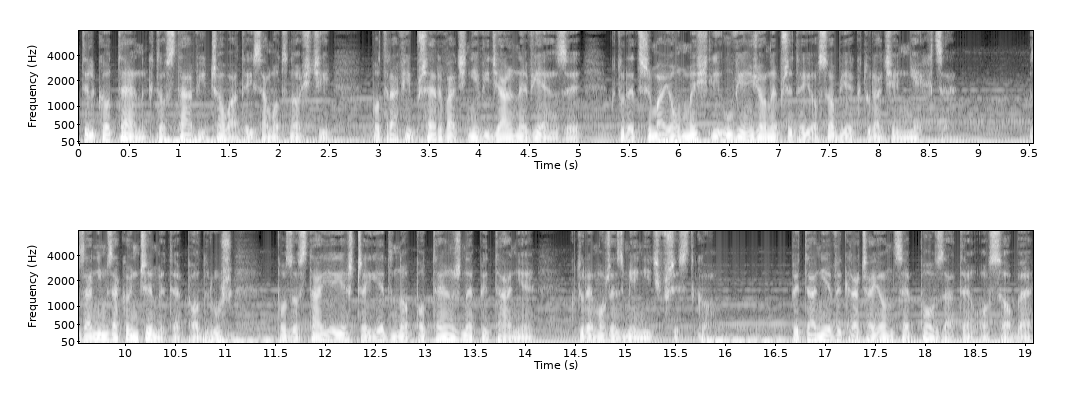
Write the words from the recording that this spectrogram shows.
Tylko ten, kto stawi czoła tej samotności, potrafi przerwać niewidzialne więzy, które trzymają myśli uwięzione przy tej osobie, która cię nie chce. Zanim zakończymy tę podróż, pozostaje jeszcze jedno potężne pytanie, które może zmienić wszystko. Pytanie wykraczające poza tę osobę,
